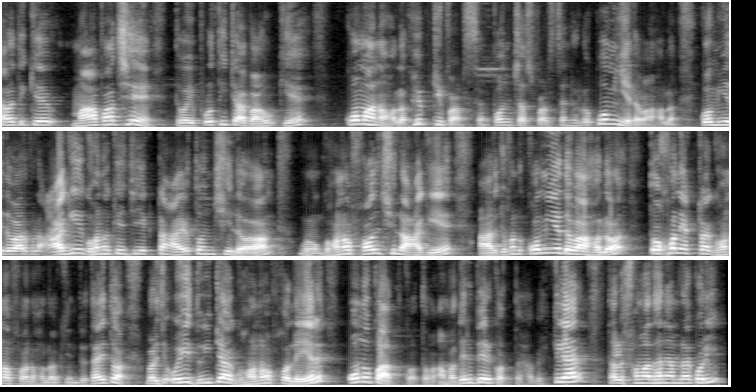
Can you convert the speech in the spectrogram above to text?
চারিদিকে মাপ আছে, তো ওই প্রতিটা বাহুকে কমানো হলো ফিফটি পার্সেন্ট পঞ্চাশ পার্সেন্ট হলো কমিয়ে দেওয়া হলো। কমিয়ে দেওয়ার ফলে আগে ঘনকে যে একটা আয়তন ছিল, ঘনফল ছিল আগে, আর যখন কমিয়ে দেওয়া হলো, তখন একটা ঘনফল হলো কিন্তু, তাই তো? বলছে ওই দুইটা ঘনফলের অনুপাত কত? আমাদের বের করতে হবে। ক্লিয়ার তাহলে সমাধানে আমরা করি।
